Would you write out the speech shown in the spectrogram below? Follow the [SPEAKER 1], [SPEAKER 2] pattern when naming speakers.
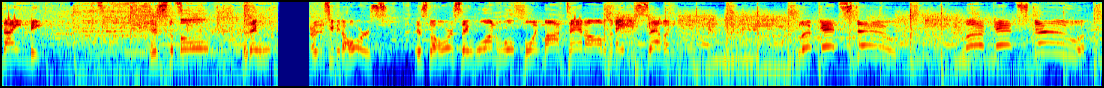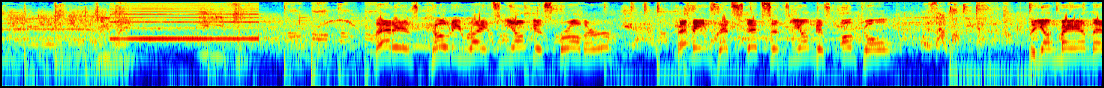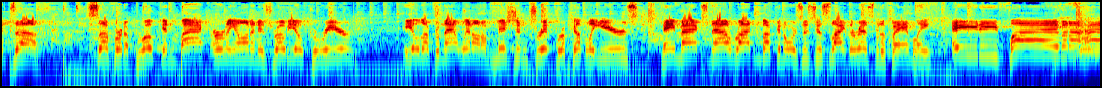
[SPEAKER 1] 1990. This is the bull that they, or excuse me, the horse. This is the horse they won Wolf Point, Montana on with an 87. Look at Stu. Look at Stu. That is Cody Wright's youngest brother. That means that's Stetson's youngest uncle. The young man that uh, suffered a broken back early on in his rodeo career. Healed up from that, went on a mission trip for a couple of years. Came back, now riding bucking horses just like the rest of the family. 85 and a half.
